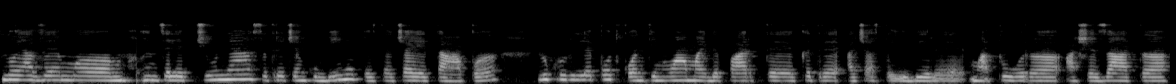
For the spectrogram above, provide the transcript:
noi avem uh, înțelepciunea să trecem cu bine peste acea etapă, lucrurile pot continua mai departe către această iubire matură, așezată,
